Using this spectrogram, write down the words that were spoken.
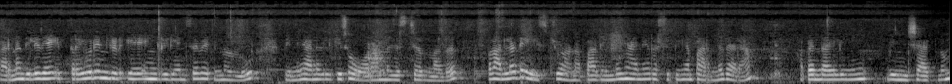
കാരണം ഇതിൽ ഇതേ ഇത്രയും ഒരു ഇൻഗ്രീഡിയൻസേ വരുന്നുള്ളൂ. പിന്നെ ഞാനിതിലേക്ക് ചോറാണ് ജസ്റ്റ് ഇടുന്നത്. അപ്പോൾ നല്ല ടേസ്റ്റുമാണ് അപ്പോൾ അതിന്റെ ഞാൻ റെസിപ്പി ഞാൻ പറഞ്ഞു തരാം അപ്പോൾ എന്തായാലും ഇനി വിൻഷാട്ടിനും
